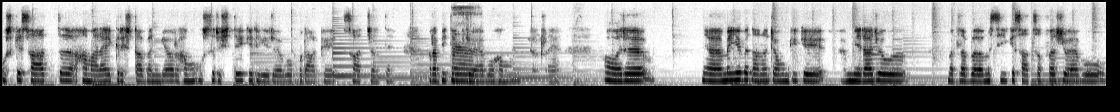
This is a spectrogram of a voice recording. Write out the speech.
اس کے ساتھ ہمارا ایک رشتہ بن گیا اور ہم اس رشتے کے لیے جو ہے وہ خدا کے ساتھ چلتے ہیں اور ابھی تک جو ہے وہ ہم چل رہے ہیں۔ اور میں یہ بتانا چاہوں گی کہ میرا جو مطلب مسیح کے ساتھ سفر جو ہے وہ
